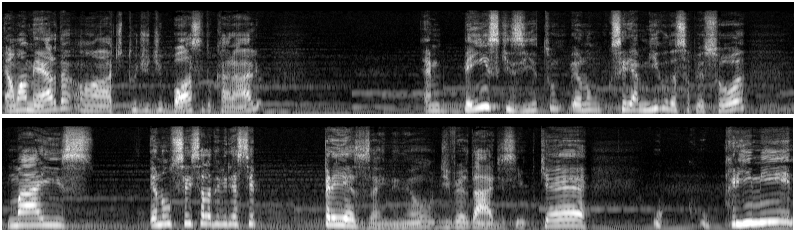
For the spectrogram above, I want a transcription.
é uma merda, é uma atitude de bosta do caralho. É bem esquisito. Eu não seria amigo dessa pessoa, mas eu não sei se ela deveria ser presa, entendeu? De verdade, assim, porque é o, o crime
